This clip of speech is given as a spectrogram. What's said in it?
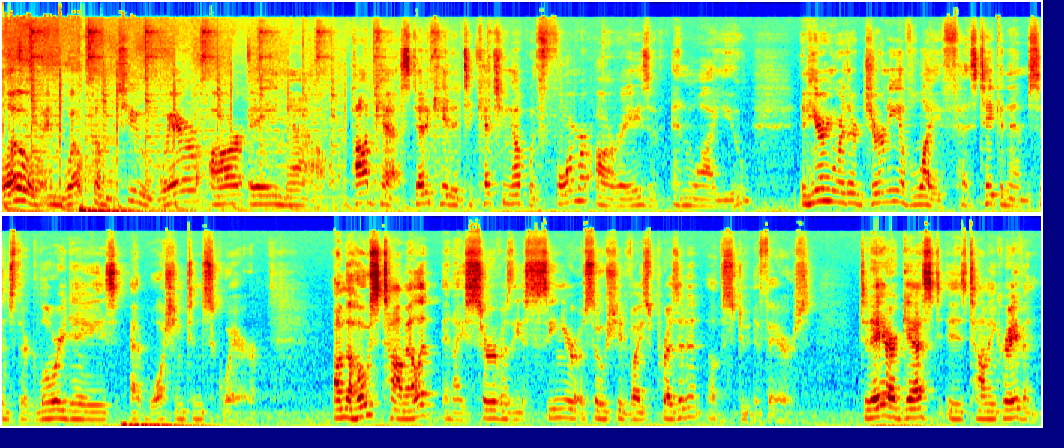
Hello, and welcome to Where RA Now, a podcast dedicated to catching up with former RAs of NYU and hearing where their journey of life has taken them since their glory days at Washington Square. I'm the host, Tom Ellett, and I serve as the Senior Associate Vice President of Student Affairs. Today, our guest is Tommy Craven.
